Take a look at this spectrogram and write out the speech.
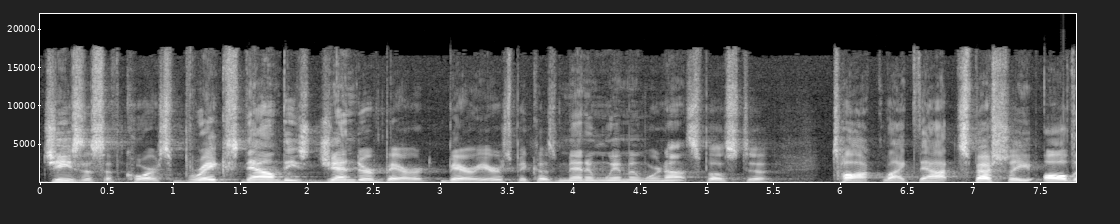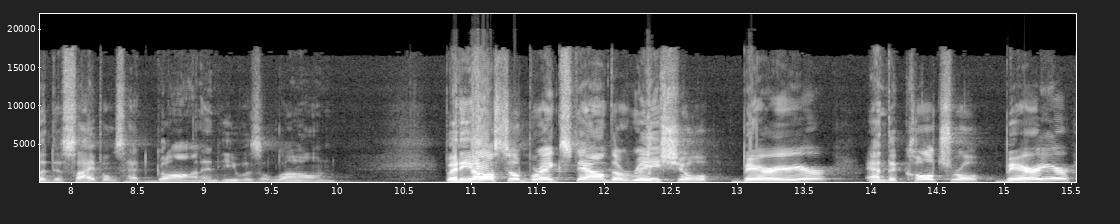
Jesus, of course, breaks down these gender bar- barriers because men and women were not supposed to talk like that, especially all the disciples had gone and he was alone. But he also breaks down the racial barrier and the cultural barrier,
